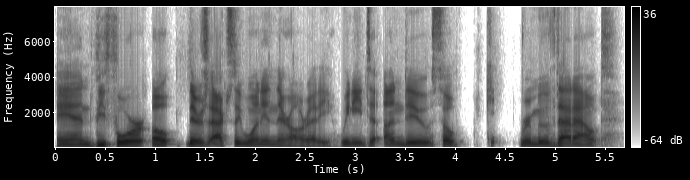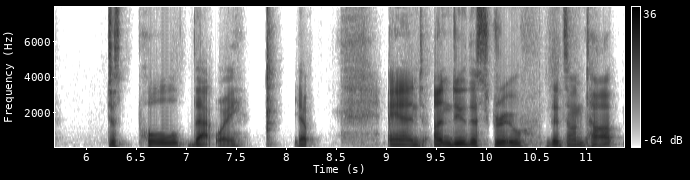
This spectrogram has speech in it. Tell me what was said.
And before, oh, there's actually one in there already. We need to undo, so remove that out. Just pull that way yep. and undo the screw that's on top.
